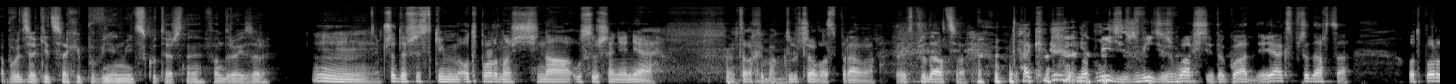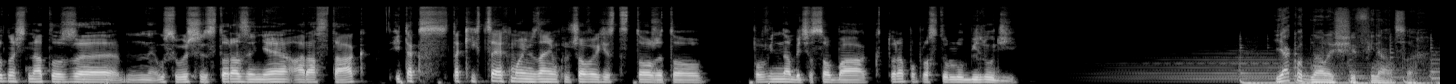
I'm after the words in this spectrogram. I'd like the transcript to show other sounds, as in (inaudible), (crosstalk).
A powiedz, jakie cechy powinien mieć skuteczny fundraiser? Hmm, przede wszystkim odporność na usłyszenie nie. To chyba hmm. kluczowa sprawa. To jak sprzedawca. (laughs) tak, no widzisz, widzisz, właśnie, dokładnie, jak sprzedawca. Odporność na to, że mm, usłyszy 100 razy nie, a raz tak. I tak z takich cech moim zdaniem kluczowych jest to, że to powinna być osoba, która po prostu lubi ludzi. Jak odnaleźć się w finansach?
